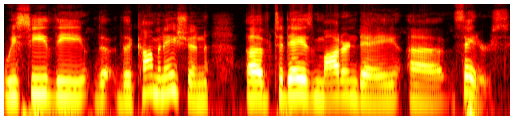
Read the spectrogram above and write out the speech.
we see the, the, the combination of today's modern day uh, Seder's.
